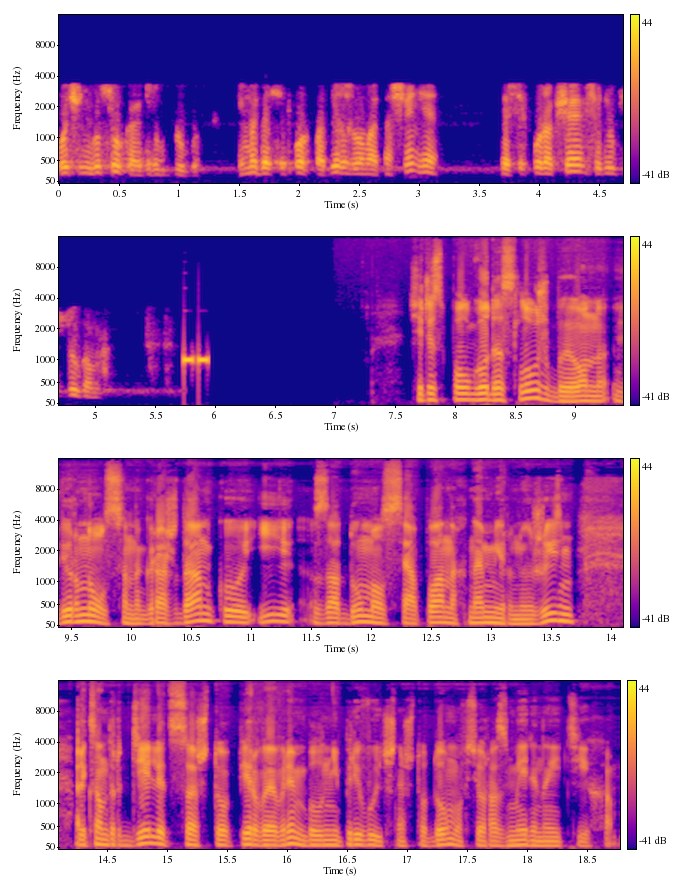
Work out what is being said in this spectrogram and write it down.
очень высокое друг к другу. И мы до сих пор поддерживаем отношения, до сих пор общаемся друг с другом. Через полгода службы он вернулся на гражданку и задумался о планах на мирную жизнь. Александр делится, что первое время было непривычно, что дома все размеренно и тихо.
